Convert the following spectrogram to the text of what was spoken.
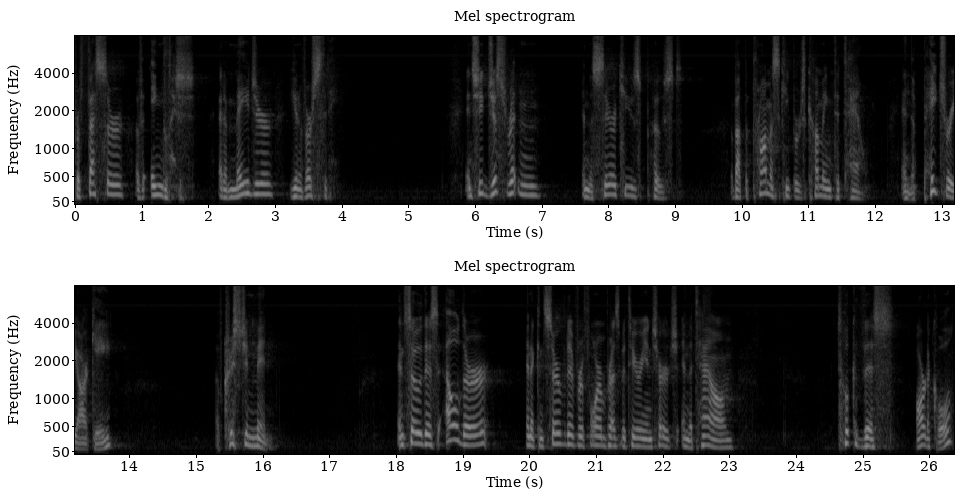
professor of English at a major university. And she'd just written in the Syracuse Post about the Promise Keepers coming to town and the patriarchy of Christian men. And so, this elder in a conservative Reformed Presbyterian church in the town took this article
